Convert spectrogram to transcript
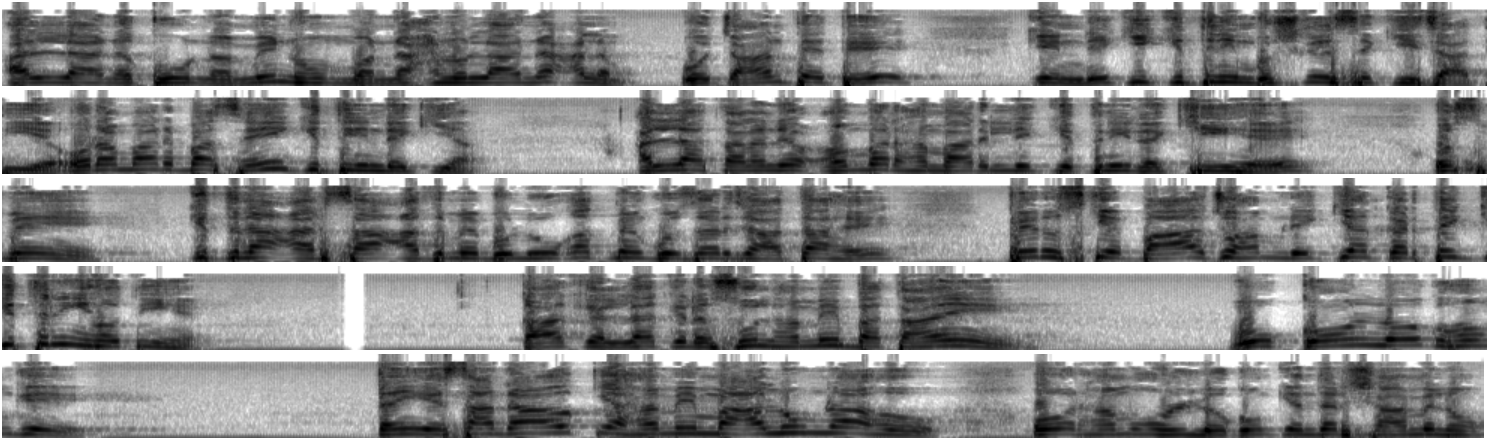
اللہ نکون منہم و نحن لا نعلم۔ وہ جانتے تھے کہ نیکی کتنی مشکل سے کی جاتی ہے، اور ہمارے پاس ہیں کتنی نیکیاں۔ اللہ تعالیٰ نے عمر ہمارے لیے کتنی رکھی ہے، اس میں کتنا عرصہ عدم بلوغت میں گزر جاتا ہے، پھر اس کے بعد جو ہم نیکیاں کرتے کتنی ہوتی ہیں۔ کہا کہ اللہ کے رسول ہمیں بتائیں، وہ کون لوگ ہوں گے؟ کہیں ایسا نہ ہو کہ ہمیں معلوم نہ ہو اور ہم ان لوگوں کے اندر شامل ہوں۔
